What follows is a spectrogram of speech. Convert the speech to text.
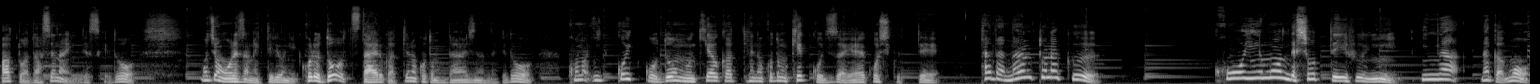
パッとは出せないんですけど、もちろん俺さんが言ってるように、これをどう伝えるかっていうようなことも大事なんだけど、この一個一個をどう向き合うかっていうようなことも結構実はややこしくって、ただなんとなく、こういうもんでしょっていうふうに、みんな、なんかも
